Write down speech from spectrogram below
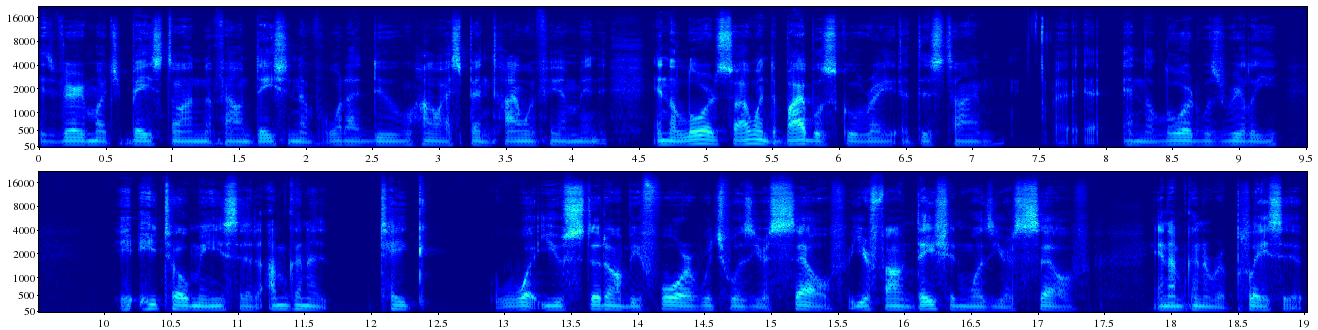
is very much based on the foundation of what I do, how I spend time with Him and and the Lord. So I went to Bible school right at this time, uh, and the Lord was really he, told me he said I'm gonna take what you stood on before, which was yourself. Your foundation was yourself and I'm going to replace it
